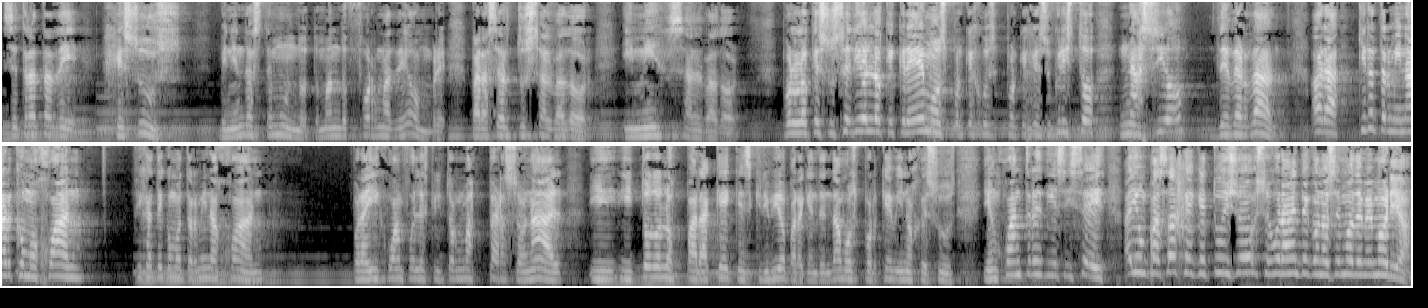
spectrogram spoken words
se trata de Jesús viniendo a este mundo tomando forma de hombre para ser tu Salvador y mi Salvador. Por lo que sucedió en lo que creemos, porque, porque Jesucristo nació de verdad. Ahora, quiero terminar como Juan. Fíjate cómo termina Juan. Por ahí Juan fue el escritor más personal y, y, todos los para qué que escribió para que entendamos por qué vino Jesús. Y en Juan 3:16 hay un pasaje que tú y yo seguramente conocemos de memoria.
